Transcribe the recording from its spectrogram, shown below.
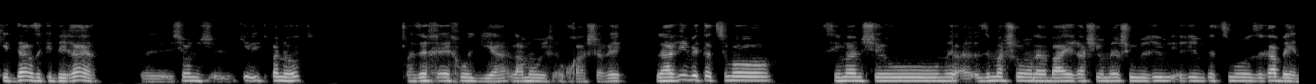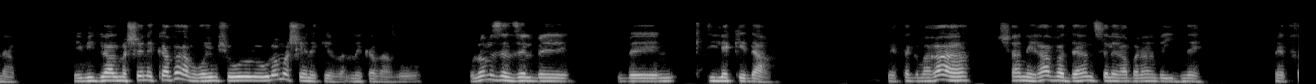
קדר זה קדרה, שעון, כאילו להתפנות, אז איך, איך הוא הגיע? למה הוא, הוא חש? הרי להריב את עצמו, סימן שהוא, זה משהו על הבעיה, רש"י אומר שהוא הריב את עצמו, זה רע בעיניו. ובגלל משה נקביו, רואים שהוא לא משה נקביו, הוא, הוא לא מזלזל בקטילי קדר. ואת הגמרא, שאני רבא דאנסה לרבנן בעידנה. זאת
